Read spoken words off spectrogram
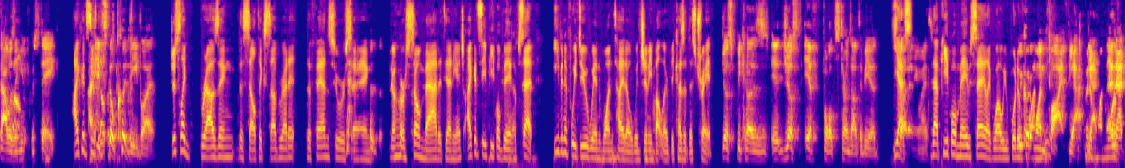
that was a huge mistake. I could see It Celtics- still could be, but just like browsing the Celtics subreddit, the fans who are saying, you know, who are so mad at Danny Ainge, I could see people being upset, even if we do win one title with Jimmy Butler because of this trade. just because it just if Fultz turns out to be a Yes, anyways. that people may say like, well, we would have we could have won five. Yeah, yeah, won and that's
